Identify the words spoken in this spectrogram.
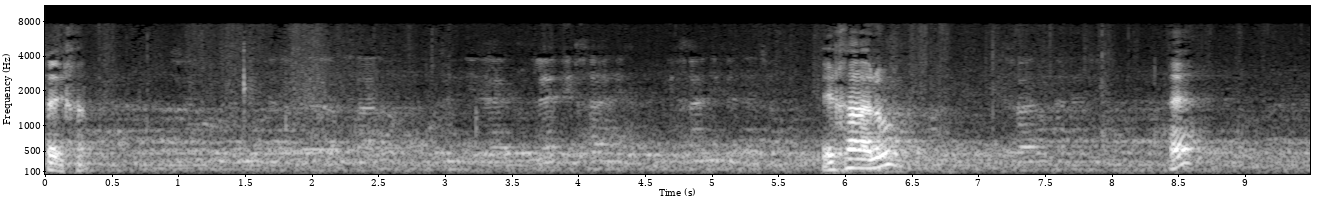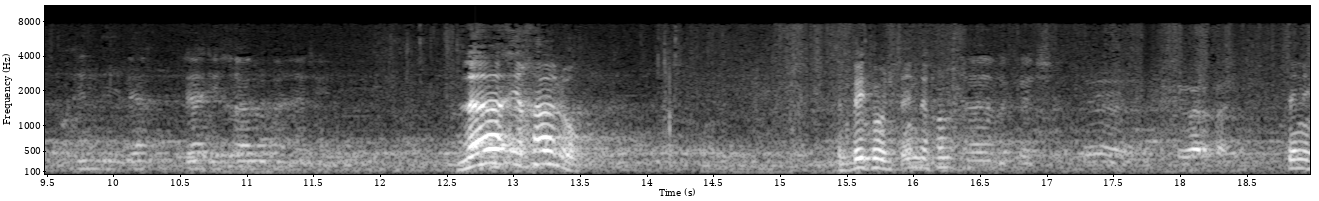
شيخا. إخال إيه؟ لا إخال البيت موجود عندكم؟ لا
